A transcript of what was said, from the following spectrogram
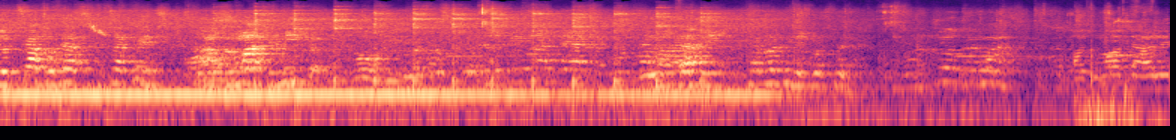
eu ți-am putea să fiți atenți. La jumătate mică. La jumătate ale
